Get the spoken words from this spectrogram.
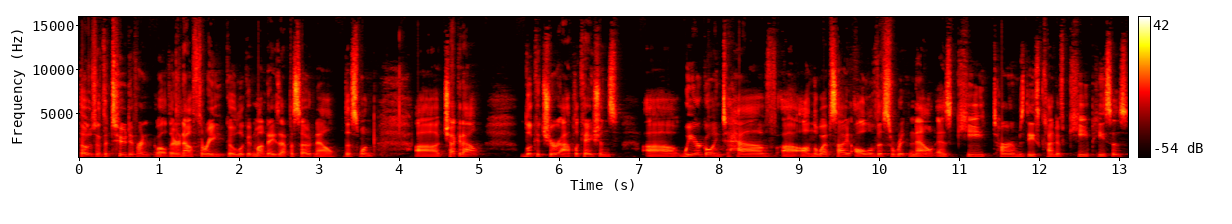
Those are the two different, well, there are now three. Go look at Monday's episode, now this one. Uh, check it out. Look at your applications. Uh, we are going to have uh, on the website all of this written out as key terms, these kind of key pieces.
